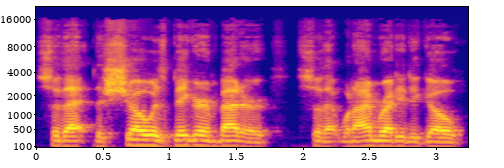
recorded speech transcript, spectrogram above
so that the show is bigger and better, so that when I'm ready to go,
